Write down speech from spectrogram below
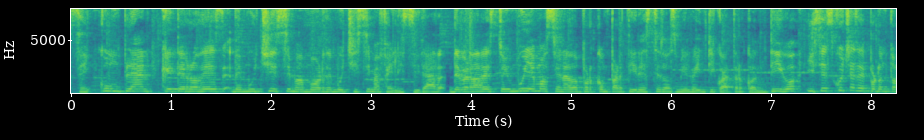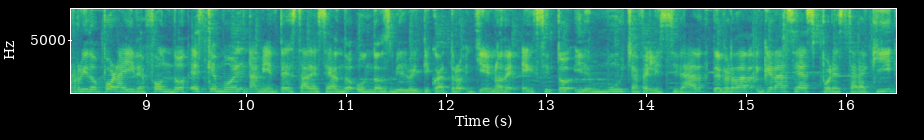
se cumplan, que te rodees de muchísimo amor, de muchísima felicidad. De verdad estoy muy emocionado por compartir este 2024 contigo y si escuchas de pronto ruido por ahí de fondo es que Moel también te está deseando un 2024 lleno de éxito y de mucha felicidad. De verdad, gracias por estar aquí.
